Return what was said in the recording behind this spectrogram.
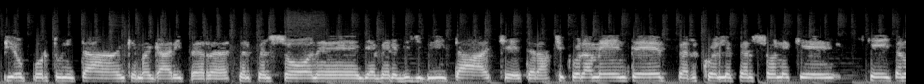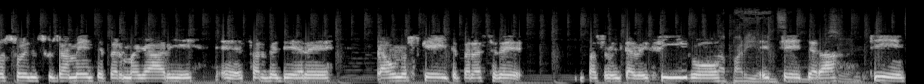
più opportunità anche magari per, per, persone di avere visibilità, eccetera. Sicuramente per quelle persone che skateano solo ed esclusivamente per magari eh, far vedere a uno skate per essere passano il termine figo, eccetera. Sì. sì,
